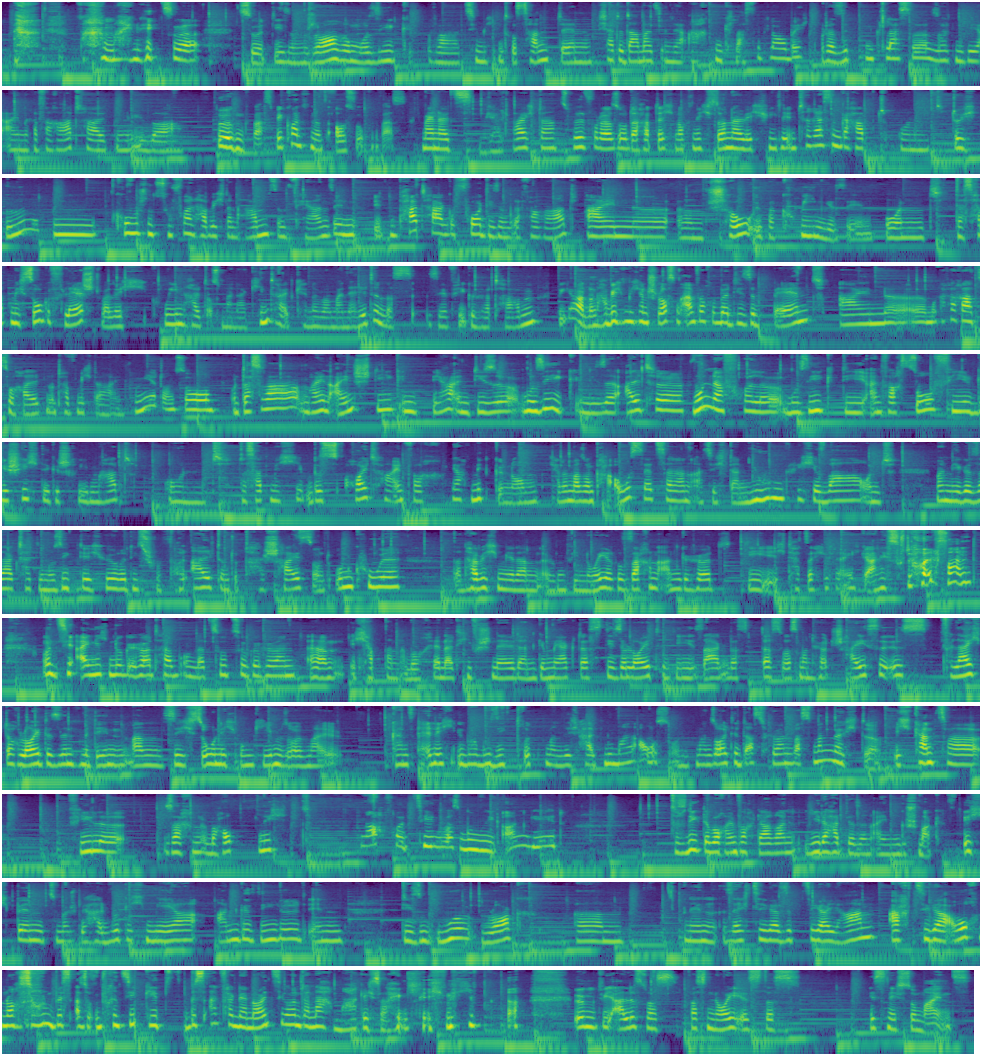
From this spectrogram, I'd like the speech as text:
mein Weg zur, zu diesem Genre Musik war ziemlich interessant, denn ich hatte damals in der achten Klasse, glaube ich, oder siebten Klasse, sollten wir ein Referat halten über irgendwas. Wir konnten uns aussuchen, was. Ich meine, als, wie alt war ich da? Zwölf oder so, da hatte ich noch nicht sonderlich viele Interessen gehabt und durch irgendeinen komischen Zufall habe ich dann abends im Fernsehen, ein paar Tage vor diesem Referat, eine ähm, Show über Queen gesehen. Und das hat mich so geflasht, weil ich Queen halt aus meiner Kindheit kenne, weil meine Eltern das sehr viel gehört haben. Ja, dann habe ich mich entschlossen, einfach über diese Band ein ähm, Referat zu halten und habe mich da informiert und so. Und das war war mein Einstieg in, ja, in diese Musik, in diese alte, wundervolle Musik, die einfach so viel Geschichte geschrieben hat. Und das hat mich bis heute einfach ja, mitgenommen. Ich hatte mal so ein paar Aussetzer dann, als ich dann Jugendliche war und man mir gesagt hat, die Musik, die ich höre, die ist schon voll alt und total scheiße und uncool. Dann habe ich mir dann irgendwie neuere Sachen angehört, die ich tatsächlich eigentlich gar nicht so toll fand und sie eigentlich nur gehört habe, um dazu zu gehören. Ähm, ich habe dann aber auch relativ schnell dann gemerkt, dass diese Leute, die sagen, dass das, was man hört, scheiße ist, vielleicht auch Leute sind, mit denen man sich so nicht umgeben soll, weil ganz ehrlich, über Musik drückt man sich halt nun mal aus und man sollte das hören, was man möchte. Ich kann zwar viele Sachen überhaupt nicht nachvollziehen, was Musik angeht. Das liegt aber auch einfach daran, jeder hat ja seinen eigenen Geschmack. Ich bin zum Beispiel halt wirklich mehr angesiedelt in diesem Ur-Rock ähm, in den 60er, 70er Jahren, 80er auch noch so ein bisschen. Also im Prinzip geht bis Anfang der 90er und danach mag ich es eigentlich nicht mehr. Irgendwie alles, was, was neu ist, das ist nicht so meins.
